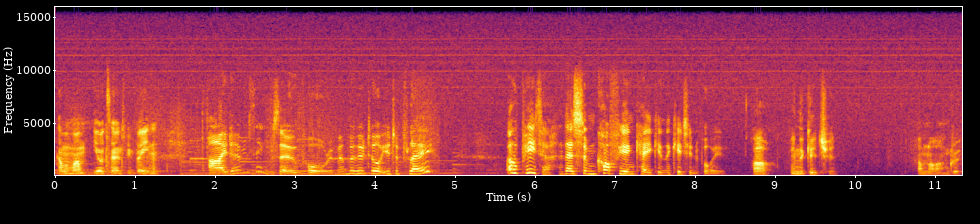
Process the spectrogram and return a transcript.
Come on, Mum. Your turn to be beaten. I don't think so, Paul. Remember who taught you to play? Oh, Peter, there's some coffee and cake in the kitchen for you. Oh, in the kitchen? I'm not hungry.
